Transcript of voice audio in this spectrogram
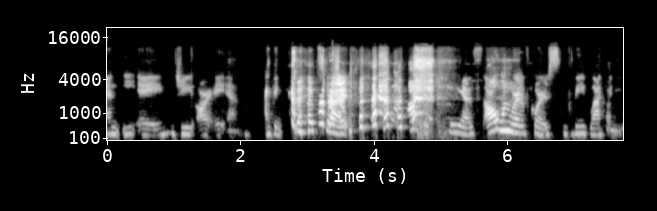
N E A G R A M. I think that's right. yes, all one word, of course. The Black Enneagram.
